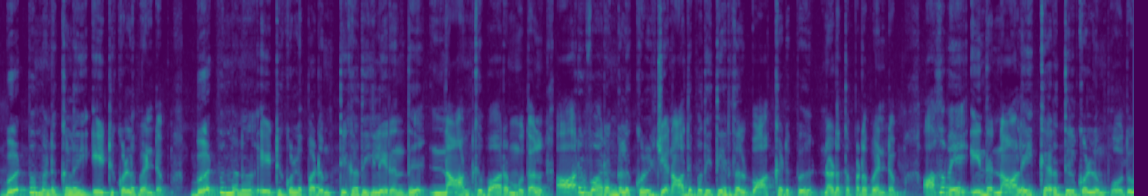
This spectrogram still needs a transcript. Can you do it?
வேட்பு வேட்புமனுக்களை ஏற்றுக்கொள்ள வேண்டும். வேட்புமனு ஏற்றுக்கொள்ளப்படும் திகதியிலிருந்து நான்கு வாரம் முதல் ஆறு வாரங்களுக்குள் ஜனாதிபதி தேர்தல் வாக்கெடுப்பு நடத்தப்பட வேண்டும். ஆகவே இந்த நாளை கருத்தில் கொள்ளும் போது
